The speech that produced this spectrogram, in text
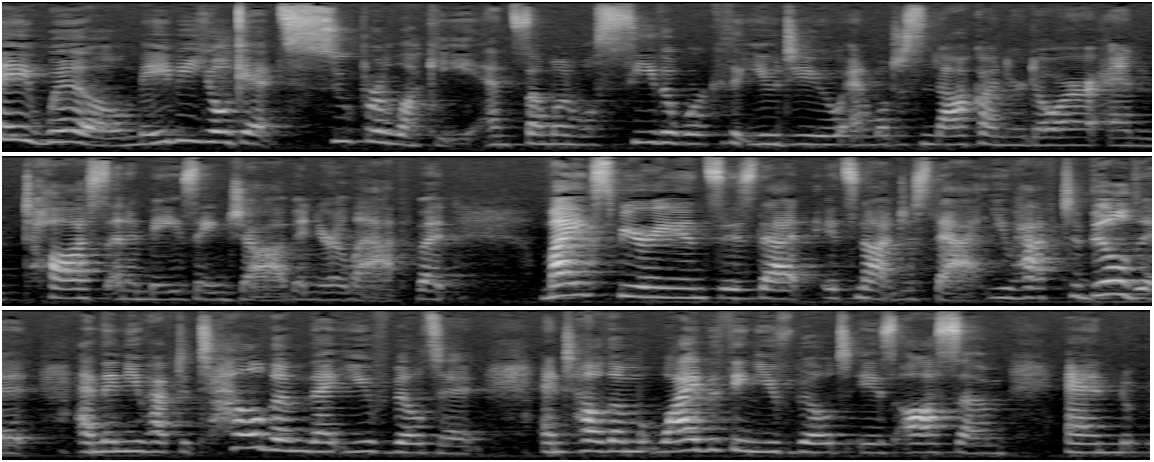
they will. Maybe you'll get super lucky and someone will see the work that you do and will just knock on your door and toss an amazing job in your lap. But my experience is that it's not just that. You have to build it, and then you have to tell them that you've built it, and tell them why the thing you've built is awesome, and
